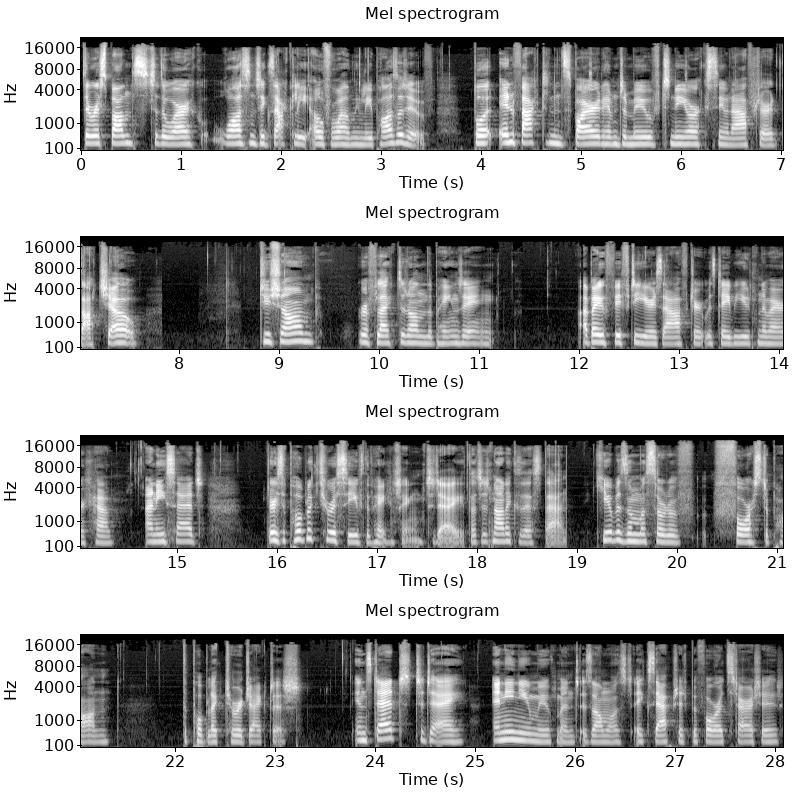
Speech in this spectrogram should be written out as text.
the response to the work wasn't exactly overwhelmingly positive, but in fact, it inspired him to move to New York soon after that show. Duchamp reflected on the painting about 50 years after it was debuted in America, and he said, There's a public to receive the painting today that did not exist then. Cubism was sort of forced upon the public to reject it. Instead, today, any new movement is almost accepted before it started.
